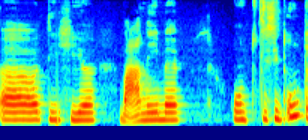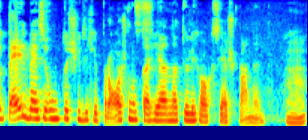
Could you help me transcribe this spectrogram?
äh, die ich hier wahrnehme. Und die sind unter, teilweise unterschiedliche Branchen und daher natürlich auch sehr spannend. Mhm.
